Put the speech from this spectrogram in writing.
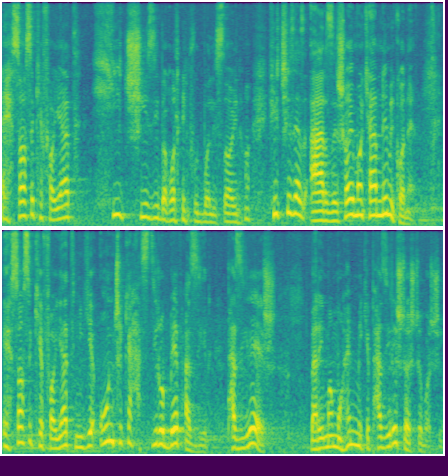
احساس کفایت هیچ چیزی به قول این فوتبالیست ها اینها هیچ چیزی از ارزش های ما کم نمی‌کنه. احساس کفایت میگه اون چه که هستی رو بپذیر پذیرش. برای ما مهمه که پذیرش داشته باشیم.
